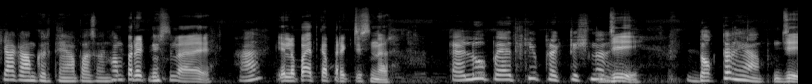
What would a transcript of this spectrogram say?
क्या काम करते हैं आप पासवान हम प्रैक्टिशनर है। हाँ? एलोपैथ का प्रैक्टिशनर एलोपैथ के प्रैक्टिशनर जी। डॉक्टर हैं आप? जी।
